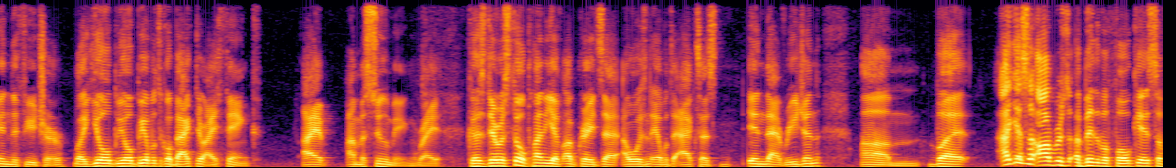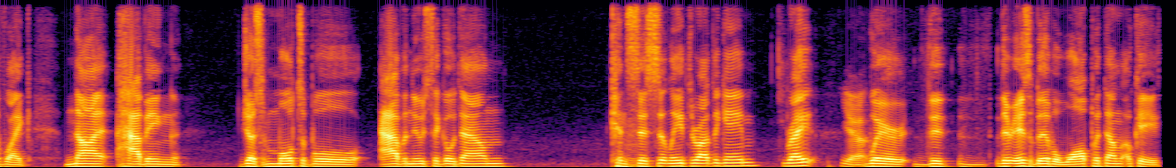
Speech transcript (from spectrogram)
in the future. Like you'll you'll be able to go back there. I think. I I'm assuming right because there was still plenty of upgrades that I wasn't able to access in that region. Um, but I guess it offers a bit of a focus of like not having just multiple avenues to go down consistently throughout the game, right? Yeah. Where the there is a bit of a wall put down. Okay,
